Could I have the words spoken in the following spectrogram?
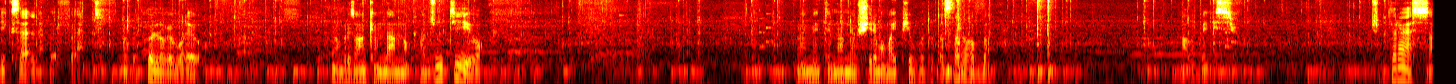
XL, perfetto. Proprio quello che volevo abbiamo preso anche un danno aggiuntivo probabilmente non ne usciremo mai più con tutta sta roba ma va benissimo ci interessa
